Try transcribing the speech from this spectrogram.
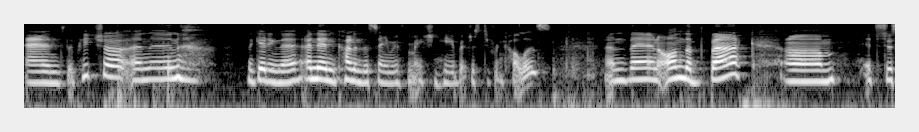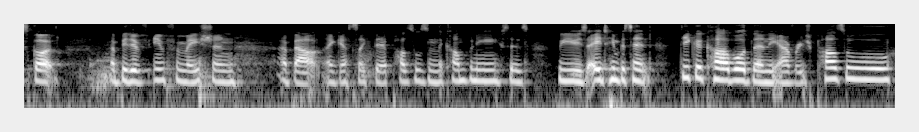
and the picture, and then we're getting there. And then kind of the same information here, but just different colors. And then on the back, um, it's just got a bit of information about, I guess, like their puzzles in the company. It says we use 18% thicker cardboard than the average puzzle.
